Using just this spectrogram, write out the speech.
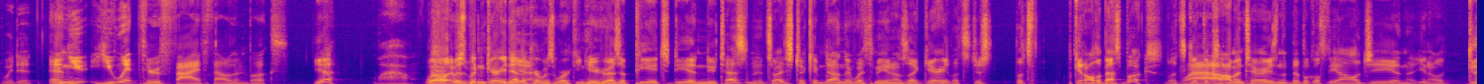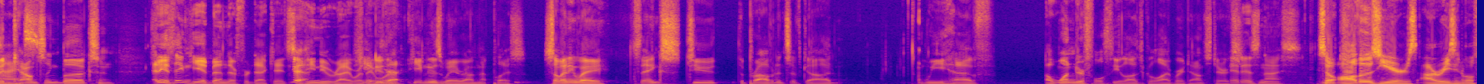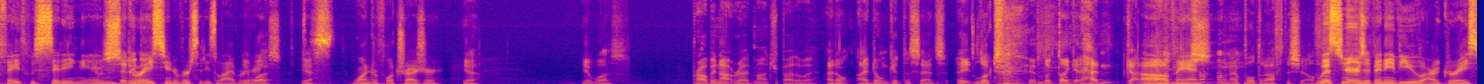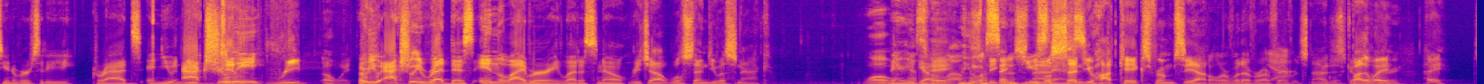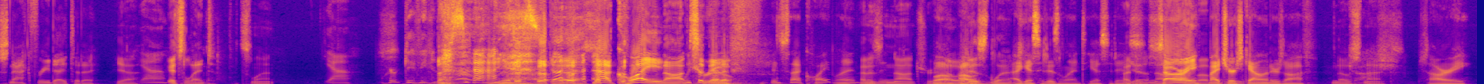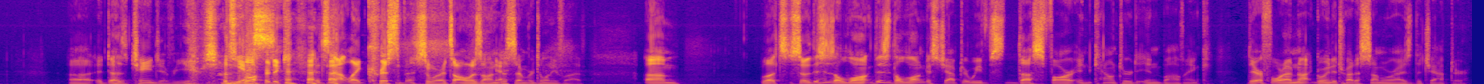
We did. and and you you went through five thousand books. yeah. Wow. Well, it was when Gary Nebeker Yeah. was working here, who has a PhD in New Testament. So I just took him down there with me, and I was like, Gary, let's just let's get all the best books. Let's get the commentaries and the biblical theology and the you know good Nice. counseling books and He had, anything. he had been there for decades, so Yeah. he knew right where he they knew were. that. He knew his way around that place. So anyway, thanks to the providence of God, we have a wonderful theological library downstairs. It is nice. So all those years, our reasonable faith was sitting in was sitting in- Grace University's library. It was. Yeah. Wonderful treasure. Yeah. It was. Probably not read much, by the way. I don't. I don't get the sense. It looked. It looked like it hadn't gotten. a Oh, lot of man. when I pulled it off the shelf. Listeners, if any of you are Grace University grads and you And you actually read. Oh wait. or you actually read this in the library, let us know. Reach out. We'll send you a snack. Whoa. There you Yes, go. we will. We will send you snacks. We'll send you hotcakes from Seattle or whatever our Yeah. favorite snack I just got By the way, hey, snack free day today. Yeah. Yeah. It's Lent. It's Lent. Yeah. We're giving them snacks. Yeah. Yes. not quite. Not we still got true. a f- it's not quite Lent. That is is it? not true. Well, No, it oh, is Lent. I guess it is Lent. Yes, it I is. did Yes. Sorry, my church calendar's off. No snacks. Sorry. Uh, it does change every year. So it's, Yes. to- it's not like Christmas where it's always on December 25. Um, let's. So this is a long. This is the longest chapter we've thus far encountered in Bavinck. Therefore, I'm not going to try to summarize the chapter.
